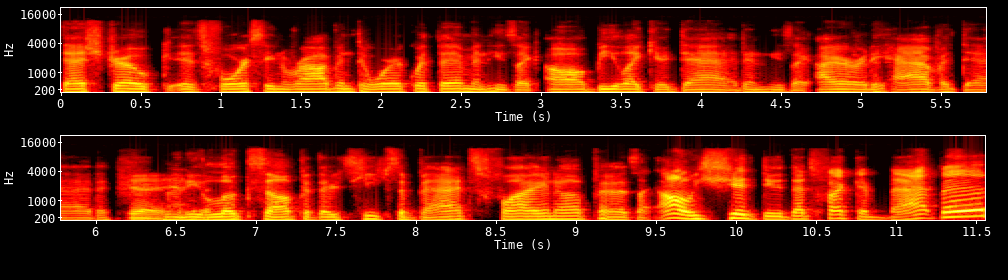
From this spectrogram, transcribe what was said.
Deathstroke is forcing Robin to work with him, and he's like, "Oh, I'll be like your dad," and he's like, "I already have a dad." Yeah. And he looks up, and there's heaps of bats flying up, and it's like, "Oh shit, dude, that's fucking Batman."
